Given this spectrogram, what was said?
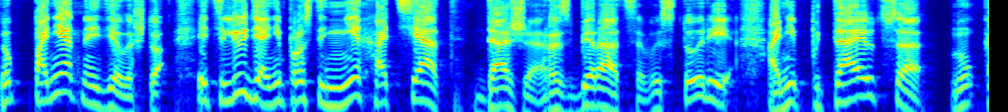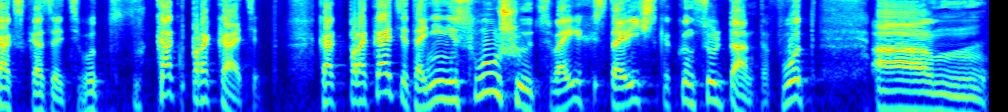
Ну, понятное дело, что эти люди, они просто не хотят даже разбираться в истории, они пытаются, ну, как сказать, вот как прокатит. Как прокатит, они не слушают своих исторических консультантов. Вот... Эм,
